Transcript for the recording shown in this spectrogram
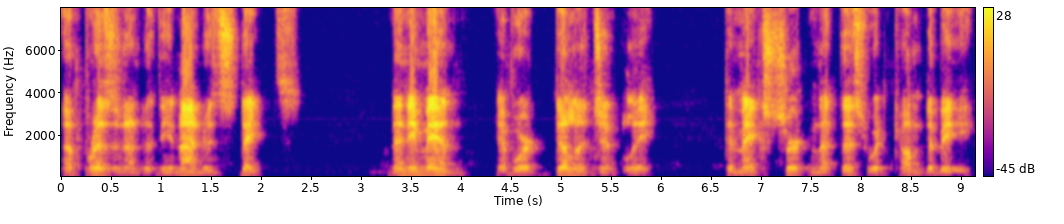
of President of the United States. Many men have worked diligently to make certain that this would come to be.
